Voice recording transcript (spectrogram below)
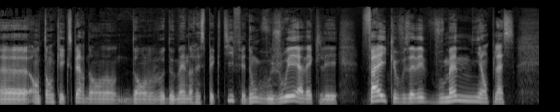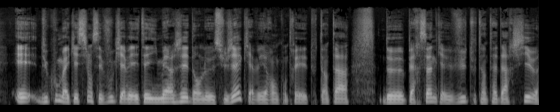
euh, en tant qu'expert dans, dans vos domaines respectifs et donc vous jouez avec les failles que vous avez vous-même mis en place. Et du coup, ma question, c'est vous qui avez été immergé dans le sujet, qui avez rencontré tout un tas de personnes, qui avez vu tout un tas d'archives.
